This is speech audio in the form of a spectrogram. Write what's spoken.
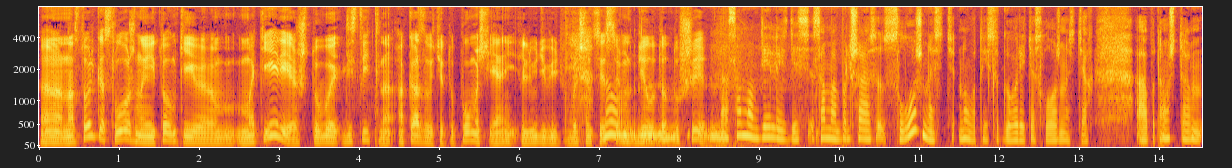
э, настолько сложные и тонкие э, материи, чтобы действительно оказывать эту помощь, и они, люди ведь в большинстве ну, своем делают от души. На самом деле здесь самая большая сложность, ну вот если говорить о сложностях, а, потому что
